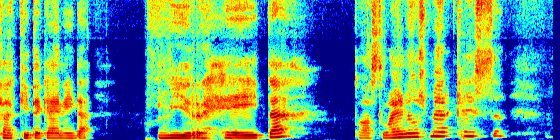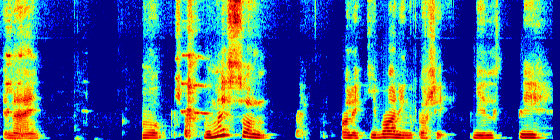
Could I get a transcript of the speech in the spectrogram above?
Kaikki tekee niitä virheitä taas lainausmerkeissä ja näin. Mut mun mielestä on, oli kiva, niin tosi viltti.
